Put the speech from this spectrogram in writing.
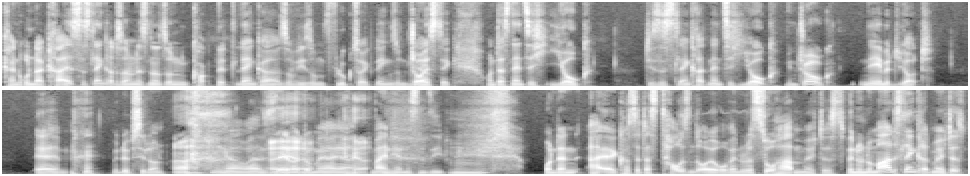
kein runder Kreis, das Lenkrad, sondern es ist nur so ein Cockpit-Lenker, so wie so ein Flugzeugding, so ein Joystick. Und das nennt sich Yoke. Dieses Lenkrad nennt sich Yoke. Ein Joke. Nee, mit J. Ähm, mit Y. Ja, war selber Ah. Ja, dumm, ja, ja. ja. Mhm. Mein Hirn ist ein Sieb. Und dann äh, kostet das 1000 Euro, wenn du das so haben möchtest. Wenn du ein normales Lenkrad möchtest,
